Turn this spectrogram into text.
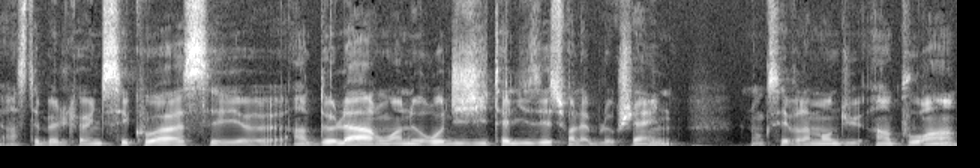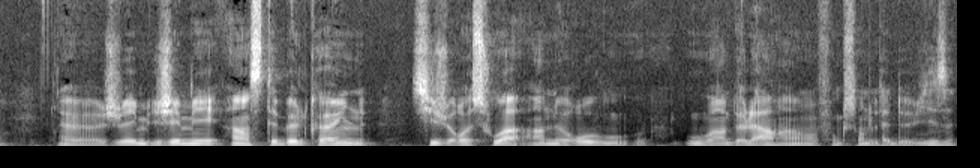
Un stablecoin c'est quoi? C'est un dollar ou un euro digitalisé sur la blockchain. Donc c'est vraiment du 1 pour 1. J'émets un stablecoin si je reçois un euro ou, un dollar hein, en fonction de la devise.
